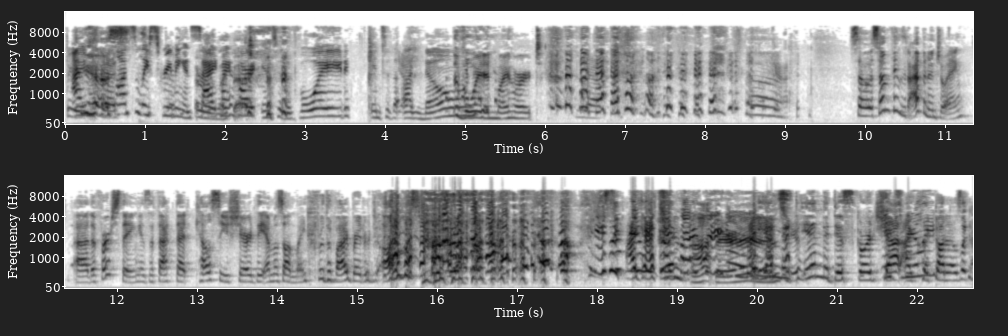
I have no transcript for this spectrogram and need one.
Three- I'm yes. constantly screaming really inside my like that. heart into the void, into the Yeah. unknown. The void in my heart. Yeah. So some things that I've been enjoying. Uh, the first thing is the fact that Kelsey shared the Amazon link for the vibrator. I almost I got you. Ah, there it in is. the, in the Discord chat. I really- clicked on it. I was like, oh,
